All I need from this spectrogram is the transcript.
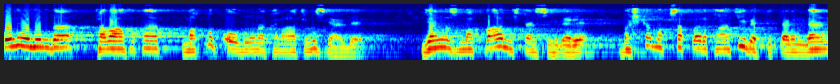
Umumunda tevafukat matluk olduğuna kanaatimiz geldi. Yalnız matbaa müstensihleri başka maksatları takip ettiklerinden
